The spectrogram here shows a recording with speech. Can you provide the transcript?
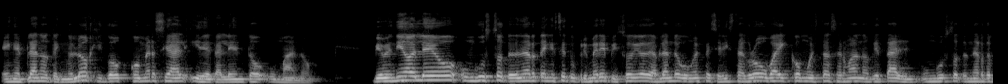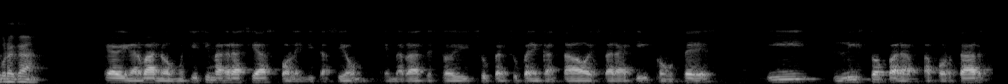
en el plano tecnológico, comercial y de talento humano. Bienvenido, Leo. Un gusto tenerte en este tu primer episodio de Hablando con un especialista Growby. ¿Cómo estás, hermano? ¿Qué tal? Un gusto tenerte por acá. Kevin, hermano, muchísimas gracias por la invitación. En verdad estoy súper, súper encantado de estar aquí con ustedes y listo para aportar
